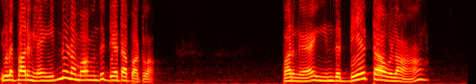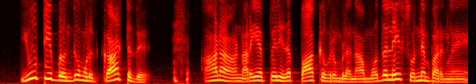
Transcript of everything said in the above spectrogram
இதில் பாருங்களேன் இன்னும் நம்ம வந்து டேட்டா பார்க்கலாம். பாருங்கள் இந்த டேட்டாவெலாம் யூடியூப் வந்து உங்களுக்கு காட்டுது. ஆனால் நிறைய பேர் இதை பார்க்க விரும்பலை. நான் முதல்லே சொன்னேன் பாருங்களேன்.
